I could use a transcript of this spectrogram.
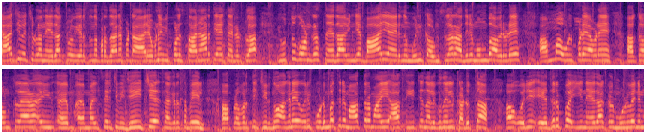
രാജിവെച്ചുള്ള നേതാക്കൾ ഉയർത്തുന്ന പ്രധാനപ്പെട്ട ആരോപണം. ഇപ്പോൾ സ്ഥാനാർത്ഥിയായി തെരഞ്ഞെടുത്തുള്ള യൂത്ത് കോൺഗ്രസ് നേതാവിന്റെ ഭാര്യയായിരുന്നു മുൻ കൗൺസിലർ അതിനു മുമ്പ് അവരുടെ അമ്മ ഉൾപ്പെടെ അവിടെ കൗൺസിലർ മത്സരിച്ച് വിജയിച്ച് നഗരസഭയിൽ പ്രവർത്തിച്ചിരുന്നു. അങ്ങനെ ഒരു കുടുംബത്തിന് മാത്രമായി ആ സീറ്റ് നൽകുന്നതിൽ കടുത്ത ഒരു എതിർപ്പ് ഈ നേതാക്കൾ മുഴുവനും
